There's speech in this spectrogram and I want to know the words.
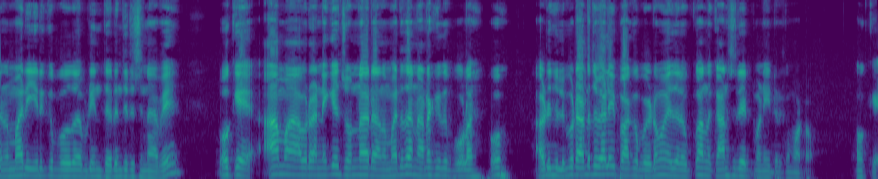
இந்த மாதிரி இருக்க போகுது அப்படின்னு தெரிஞ்சிருச்சுனாவே ஓகே ஆமாம் அவர் அன்றைக்கே சொன்னார் அந்த மாதிரி தான் நடக்குது போல ஓ அப்படின்னு சொல்லி போட்டு அடுத்த வேலையை பார்க்க போயிடும் இதில் உட்காந்து கான்சன்ட்ரேட் பண்ணிட்டு இருக்க மாட்டோம். ஓகே.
